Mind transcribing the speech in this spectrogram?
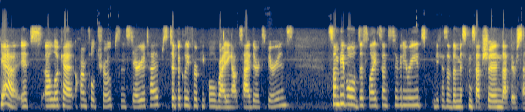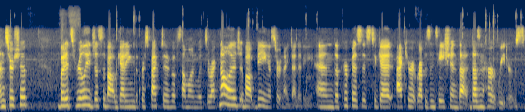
Yeah, it's a look at harmful tropes and stereotypes, typically for people writing outside their experience. Some people dislike sensitivity reads because of the misconception that they're censorship, but it's really just about getting the perspective of someone with direct knowledge about being a certain identity. And the purpose is to get accurate representation that doesn't hurt readers.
